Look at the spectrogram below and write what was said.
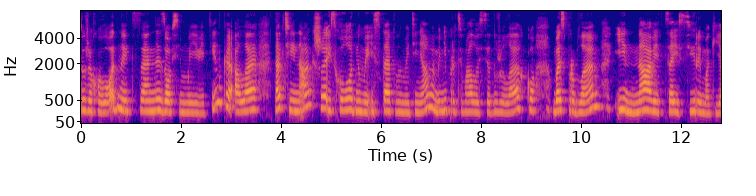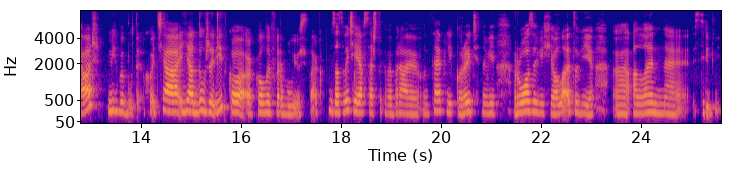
Дуже холодний, це не зовсім мої відтінки, але так чи інакше, із холодними і з теплими тінями мені працювалося дуже легко, без проблем. І навіть цей сірий макіяж міг би бути. Хоча я дуже рідко е, коли фарбуюсь так. Зазвичай я все ж таки вибираю теплі, коричневі, розові, фіолетові, е, але не срібні.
